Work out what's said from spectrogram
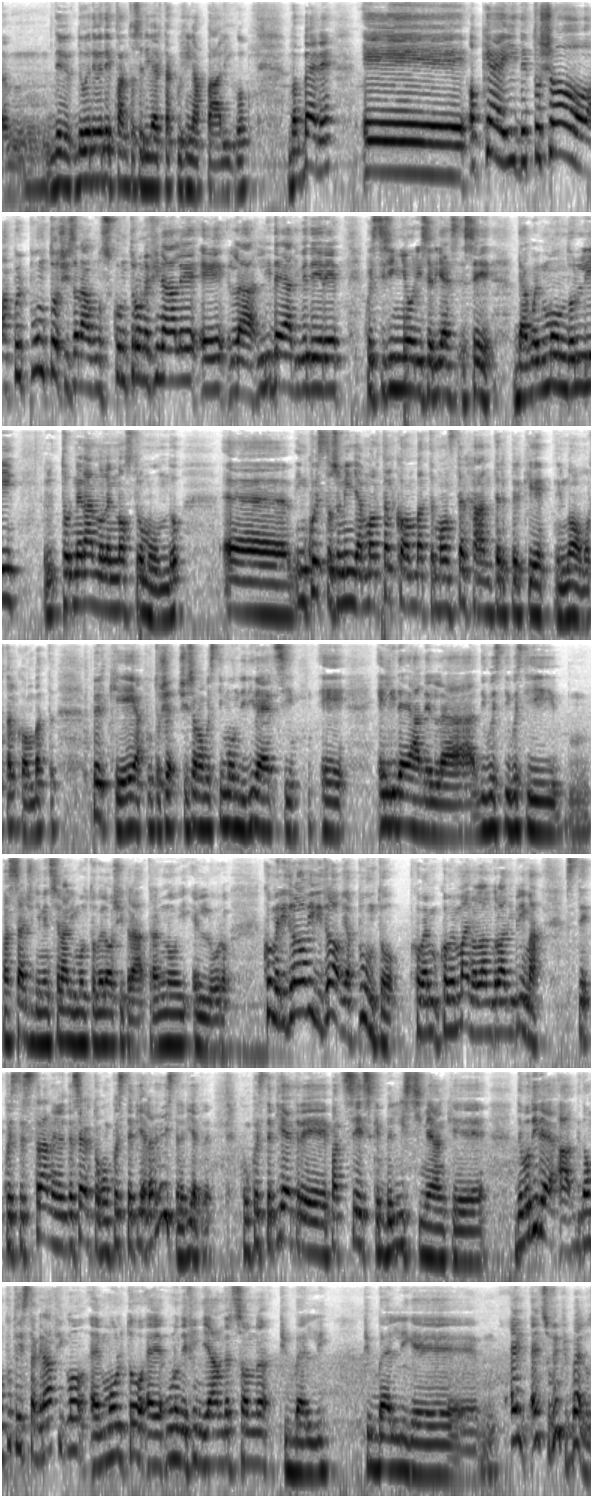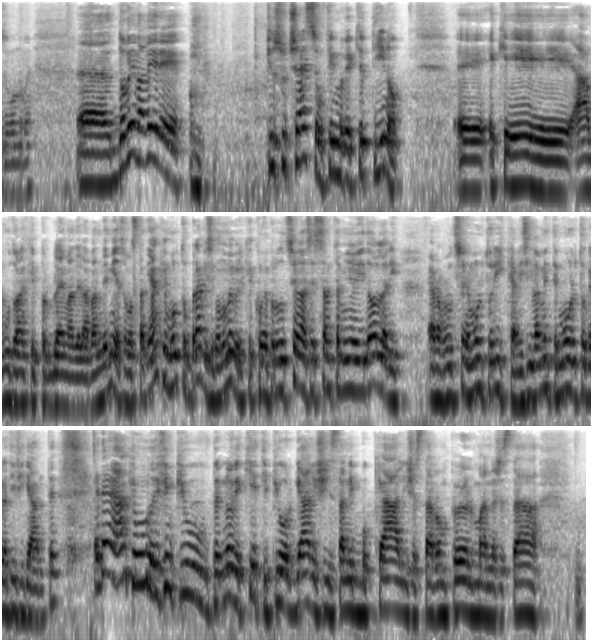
ehm, deve, vedere quanto si diverte a cucina a Palico va bene? E ok, detto ciò, a quel punto ci sarà uno scontrone finale e la, l'idea di vedere questi signori se, ries- se da quel mondo lì torneranno nel nostro mondo. Eh, in questo somiglia a Mortal Kombat Monster Hunter perché il nuovo Mortal Kombat perché appunto ci sono questi mondi diversi e, e l'idea del, di, questi, di, questi, passaggi dimensionali molto veloci tra, tra noi e loro come li trovi? Li trovi appunto come, come, mai non l'hanno trovati prima ste, queste strane nel deserto con queste pietre l'avete viste le pietre? con queste pietre pazzesche bellissime anche devo dire ah, da un punto di vista grafico è molto è uno dei film di Anderson più belli più belli che è è il suo film più bello secondo me eh, doveva avere più successo è un film vecchiottino eh, e che ha avuto anche il problema della pandemia. Sono stati anche molto bravi secondo me perché come produzione da 60 milioni di dollari è una produzione molto ricca, visivamente molto gratificante ed è anche uno dei film più per noi vecchietti più organici, ci stanno i boccali, c'è sta Ron Perlman, c'è sta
